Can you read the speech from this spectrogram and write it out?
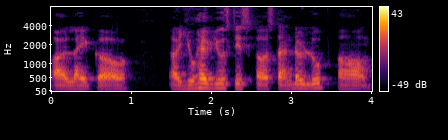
uh, like uh, uh, you have used this uh, standard loop um,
